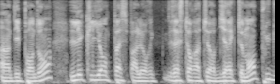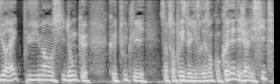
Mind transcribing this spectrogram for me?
indépendants. Les clients passent par le restaurateur directement, plus direct, plus humain aussi donc que, que toutes les entreprises de livraison qu'on connaît déjà, les sites.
